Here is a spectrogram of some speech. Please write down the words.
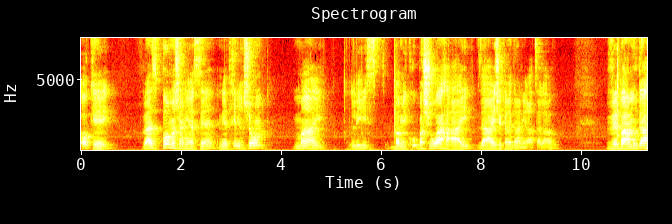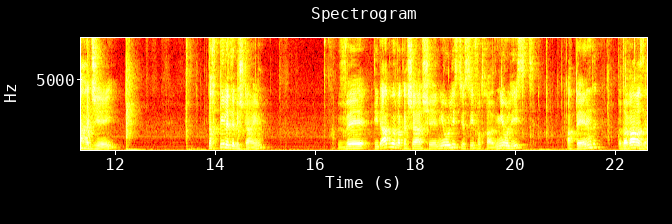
אוקיי, ואז פה מה שאני אעשה, אני אתחיל לרשום my list במיקו, בשורה ה-i, זה ה-i שכרגע אני רץ עליו, ובעמודה ה-j, תכפיל את זה בשתיים, ותדאג בבקשה list יוסיף אותך. אז list, append, את הדבר הזה.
